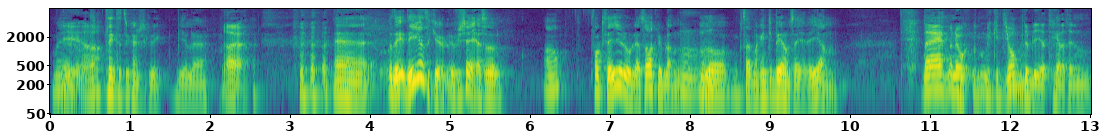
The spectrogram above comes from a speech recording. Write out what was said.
Men Det- jag ja. tänkte att du kanske skulle gilla. Ja, ja. Eh, och det, det är ganska kul i och för sig. Alltså, ja, folk säger roliga saker ibland. Mm. Och då, så här, man kan inte be dem säga det igen. Nej, men då, vilket jobb det blir att hela tiden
